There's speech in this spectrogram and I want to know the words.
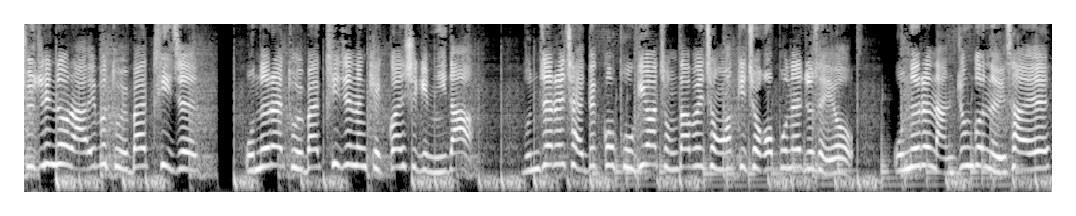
라이브 돌발 퀴즈. 오늘의 돌발 퀴즈는 객관식입니다. 문제를 잘 듣고 보기와 정답을 정확히 적어 보내주세요. 오늘은 안중근 의사의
